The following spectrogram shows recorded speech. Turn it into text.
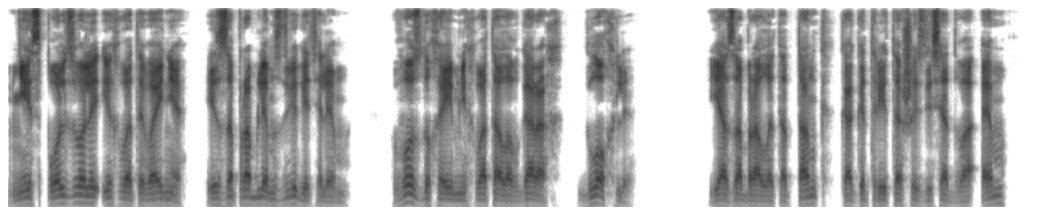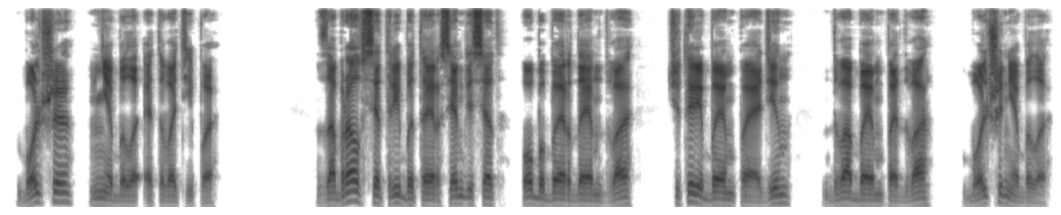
Не использовали их в этой войне из-за проблем с двигателем. Воздуха им не хватало в горах, глохли. Я забрал этот танк, как и 3 Т-62М. Больше не было этого типа. Забрал все три БТР-70, оба БРДМ-2, 4 БМП-1, 2 БМП-2, больше не было.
